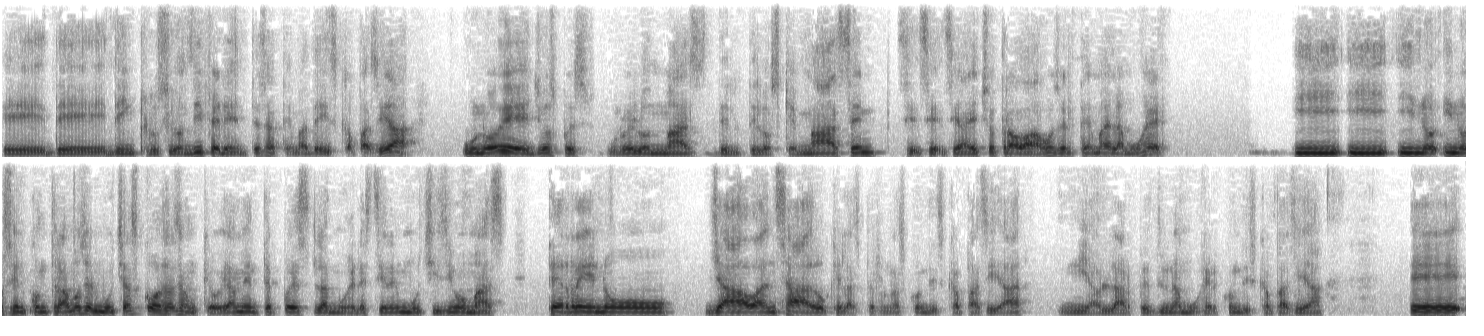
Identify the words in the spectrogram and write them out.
eh, de, inclusión diferentes a temas de discapacidad. Uno de ellos, pues uno de los más, de, los que más se, ha hecho trabajo es el tema de la mujer y, y, nos encontramos en muchas cosas, aunque obviamente pues las mujeres tienen muchísimo más terreno ya avanzado que las personas con discapacidad, ni hablar pues de una mujer con discapacidad, eh,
